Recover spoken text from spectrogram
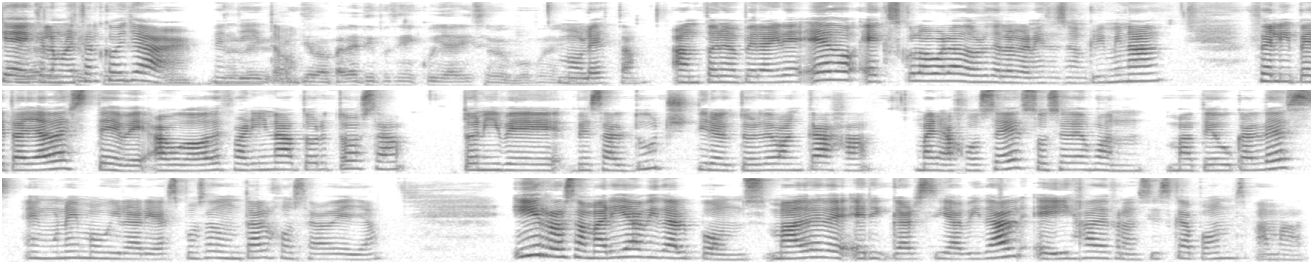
¿Qué? ¿Que le molesta el collar? Bendito. Lleva para tipo sin collar y se lo puedo poner. Molesta. Antonio Peraire Edo, ex colaborador de la organización criminal. Felipe Tallada Esteve, abogado de Farina Tortosa. Tony B. Besalduch, director de Bancaja. María José, socio de Juan Mateo Caldés en una inmobiliaria, esposa de un tal José Abella. Y Rosa María Vidal Pons, madre de Eric García Vidal e hija de Francisca Pons Amat.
